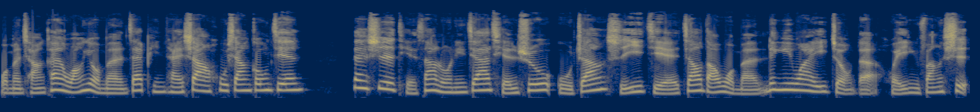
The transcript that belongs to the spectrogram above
我们常看网友们在平台上互相攻坚，但是《铁萨罗尼迦前书》五章十一节教导我们另外一种的回应方式：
